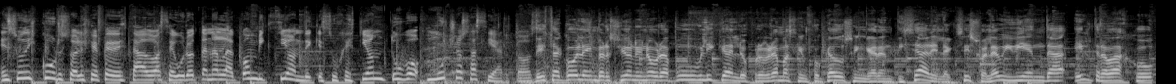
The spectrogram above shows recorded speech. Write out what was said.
En su discurso, el jefe de Estado aseguró tener la convicción de que su gestión tuvo muchos aciertos. Destacó la inversión en obra pública, en los programas enfocados en garantizar el acceso a la vivienda, el trabajo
